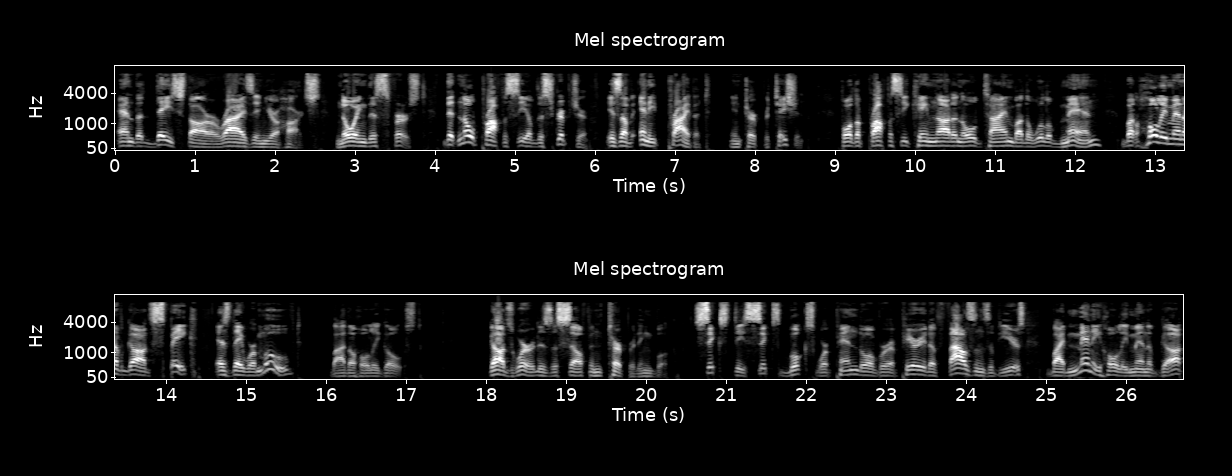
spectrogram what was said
and the day star arise in your hearts, knowing this first, that no prophecy of the Scripture is of any private interpretation. For the prophecy came not in old time by the will of man, but holy men of God spake as they were moved by the Holy Ghost. God's Word is a self-interpreting book. 66 books were penned over a period of thousands of years by many holy men of God,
